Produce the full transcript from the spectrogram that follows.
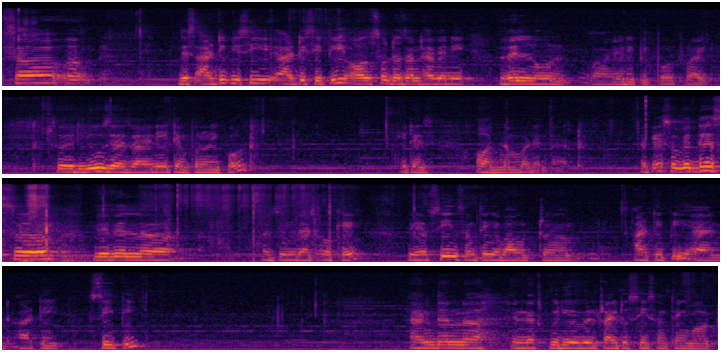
So uh, this RTPC RTCP also doesn't have any well-known uh, UDP port right? So it uses any temporary port. It is odd numbered in fact. Okay so with this uh, we will uh, assume that okay we have seen something about um, RTP and RTCP and then uh, in next video we'll try to see something about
